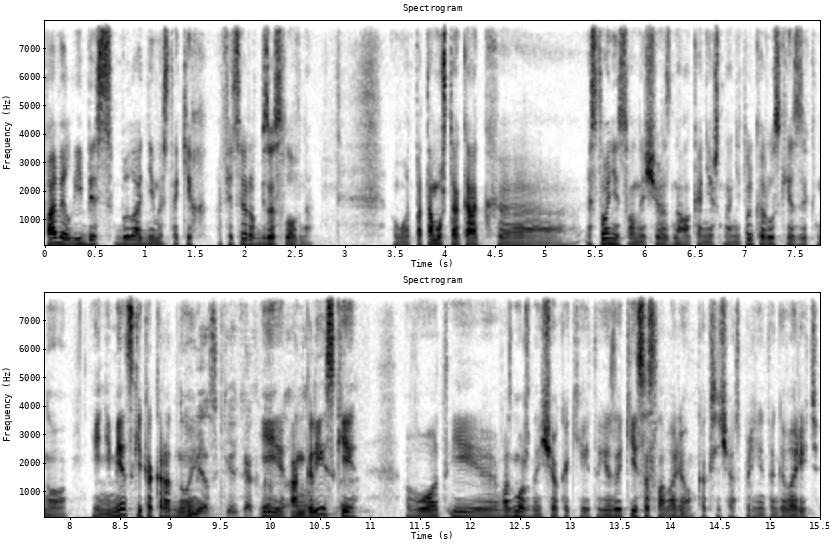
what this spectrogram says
Павел Ибис был одним из таких офицеров, безусловно. Вот, потому что как э, эстонец он еще знал, конечно, не только русский язык, но и немецкий как родной, немецкий как и родной, английский, да. вот, и, возможно, еще какие-то языки со словарем, как сейчас принято говорить.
